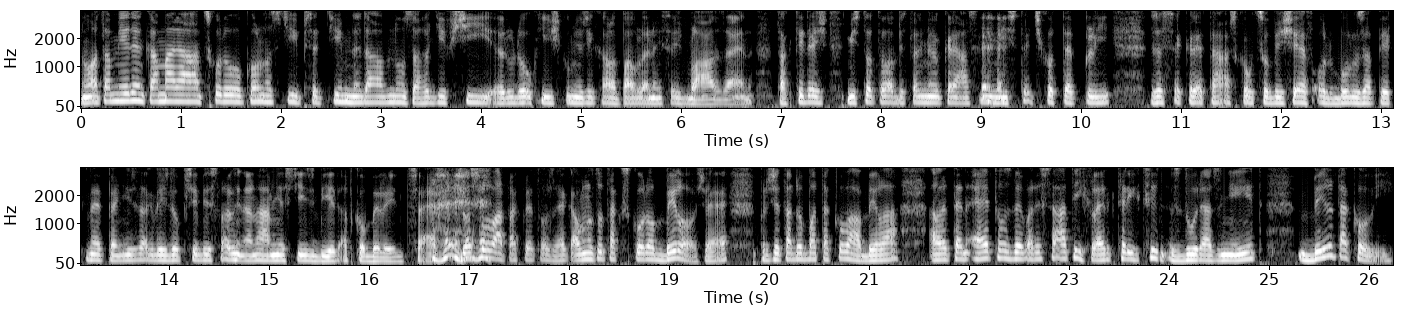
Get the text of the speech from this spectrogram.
No a tam jeden kamarád shodou okolností předtím nedávno zahodivší rudou knížku mě říkal, Pavle, nejseš blázen, tak ty jdeš místo toho, abys tady měl krásný místečko teplý se sekretářkou, co by šéf odboru za pěkné peníze, tak jdeš do Přibyslavy na náměstí sbírat kobylince. Doslova takhle to řekl. A ono to tak skoro bylo, že? Protože ta doba taková byla, ale ten étos 90. let, který chci zdůraznit, byl takový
